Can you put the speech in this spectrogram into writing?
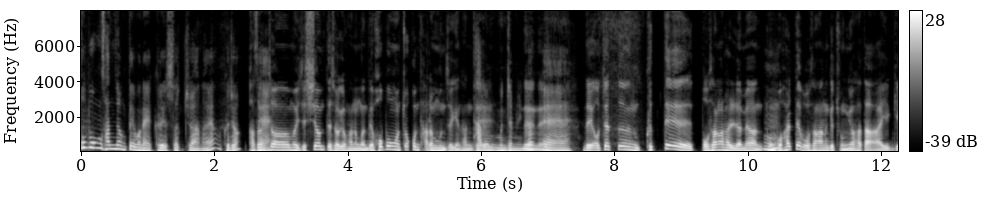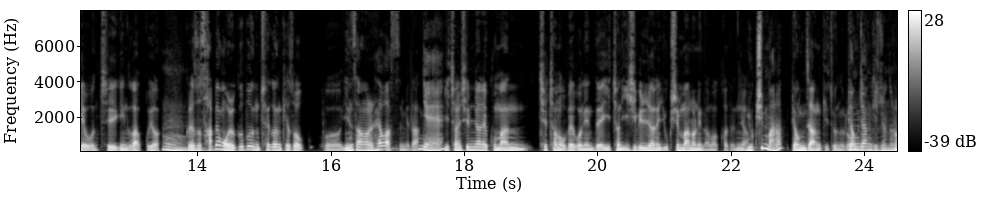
호봉 산정 때문에 그랬었지 않아요? 그죠? 예. 가산점은 이제 시험 때 적용하는 건데 호봉은 조금 다른 문제긴 한데 다른 문제입니까? 네네. 예. 근데 어쨌든 그때 보상을 하려면 음. 복무할 때 보상하는 게 중요하다 이게 원칙인 것 같고요. 음. 그래서 사병 월급은 최근 계속 어, 인상을 해왔습니다. 예. 2010년에 9만 7,500원인데 2021년에 60만 원이 넘었거든요. 60만 원? 병장 기준으로. 병장 기준으로.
